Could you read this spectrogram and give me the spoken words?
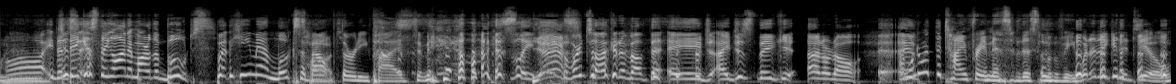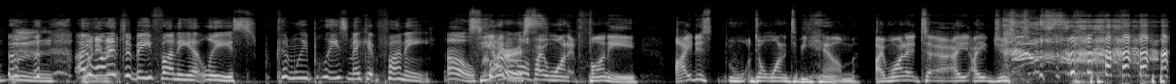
I know. Oh, the just- biggest thing on him are the boots. But He Man looks about hot. 35 to me, honestly. Yes. If we're talking about the age, I just think, I don't know. I wonder what the time frame is of this movie. What are they going to do? Hmm. I do want mean? it to be funny at least. Can we please make it funny? Oh, of See, I don't know if I want it funny. I just don't want it to be him. I want it to. I, I just.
